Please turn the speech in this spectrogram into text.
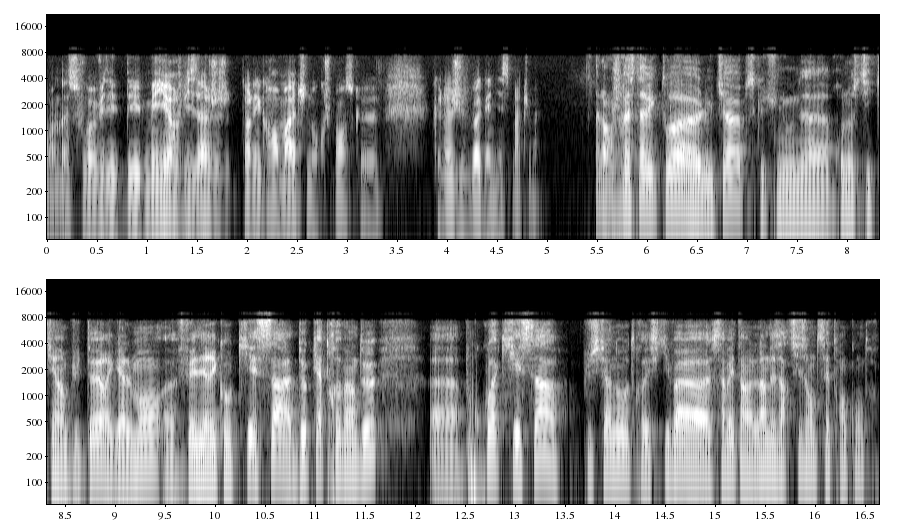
on a souvent vu des, meilleurs visages dans les grands matchs, donc je pense que, que la Juve va gagner ce match. Alors je reste avec toi Lucas, parce que tu nous as pronostiqué un buteur également, Federico Chiesa à 2,82. pourquoi Chiesa plus qu'un autre? Est-ce qu'il va, ça va être l'un des artisans de cette rencontre?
